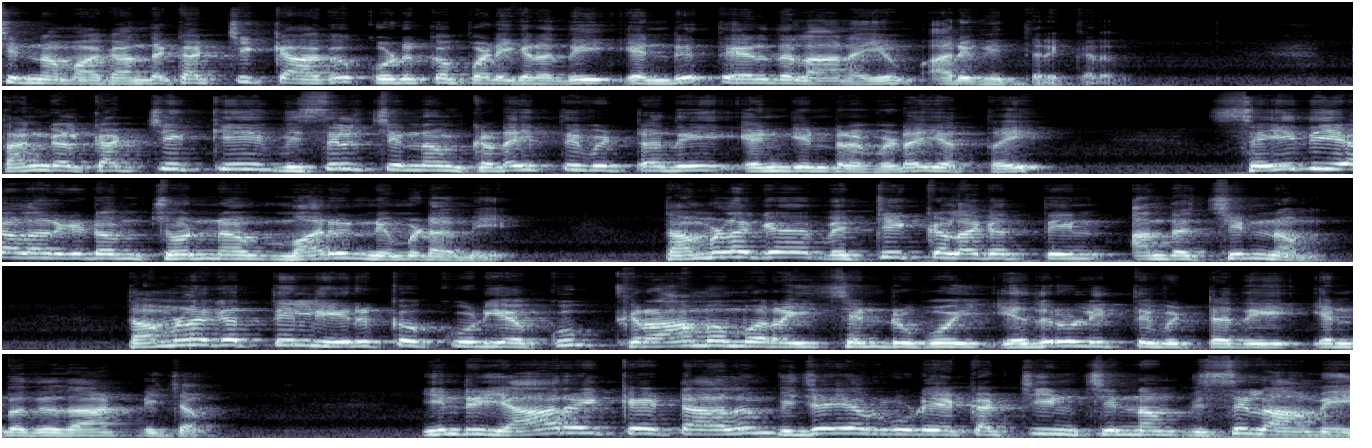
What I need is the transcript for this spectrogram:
சின்னமாக அந்த கட்சிக்காக கொடுக்கப்படுகிறது என்று தேர்தல் ஆணையம் அறிவித்திருக்கிறது. தங்கள் கட்சிக்கு விசில் சின்னம் கிடைத்துவிட்டது என்கின்ற விடயத்தை செய்தியாளர்களிடம் சொன்ன மறு நிமிடமே தமிழக வெற்றி கழகத்தின் அந்த சின்னம் தமிழகத்தில் இருக்கக்கூடிய குக்கிராமம் வரை சென்று போய் எதிரொலித்து விட்டது என்பதுதான் நிஜம். இன்று யாரை கேட்டாலும் விஜய் அவர்களுடைய கட்சியின் சின்னம் விசிலாமே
